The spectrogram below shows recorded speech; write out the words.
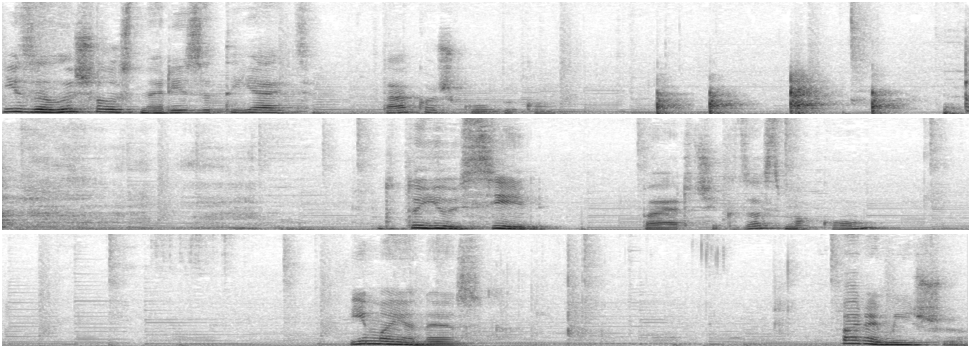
І залишилось нарізати яйця, також кубиком. Додаю сіль, перчик за смаком і майонез. Перемішую.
